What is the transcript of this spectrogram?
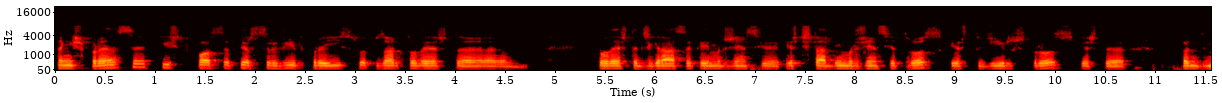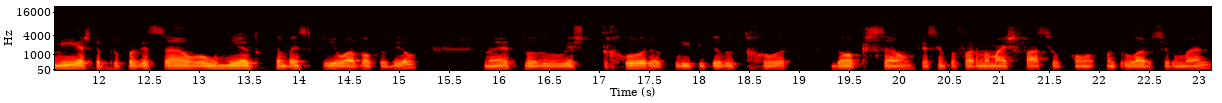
tenho esperança que isto possa ter servido para isso, apesar de toda esta toda esta desgraça que a emergência, que este estado de emergência trouxe, que este vírus trouxe, que esta pandemia, esta propagação ou o medo que também se criou à volta dele, não é? Todo este terror, a política do terror, da opressão, que é sempre a forma mais fácil de controlar o ser humano,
